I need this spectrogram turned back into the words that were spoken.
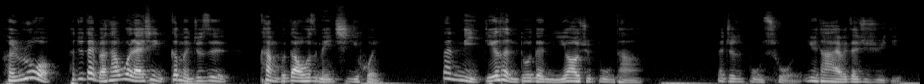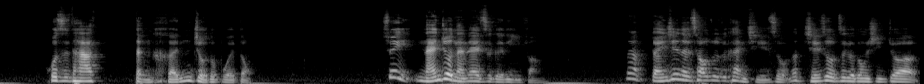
很弱，它就代表它未来性根本就是看不到或是没机会。那你跌很多的，你又要去布它，那就是布错了，因为它还会再继续跌，或是它等很久都不会动。所以难就难在这个地方。那短线的操作就看节奏，那节奏这个东西就要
